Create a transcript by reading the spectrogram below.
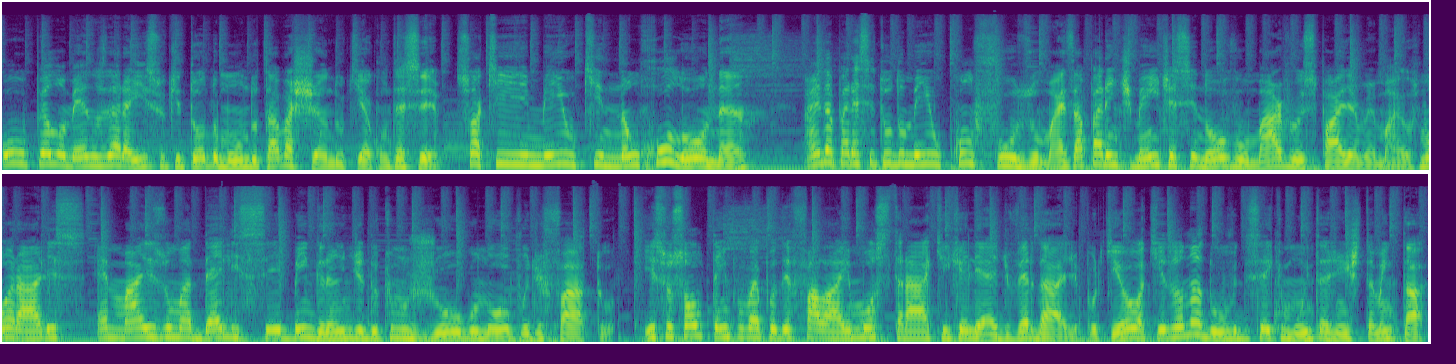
Ou pelo menos era isso que todo mundo tava achando que ia acontecer. Só que meio que não rolou, né? Ainda parece tudo meio confuso, mas aparentemente esse novo Marvel Spider-Man Miles Morales é mais uma DLC bem grande do que um jogo novo de fato. Isso só o tempo vai poder falar e mostrar aqui que ele é de verdade, porque eu aqui tô na dúvida e sei que muita gente também tá.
